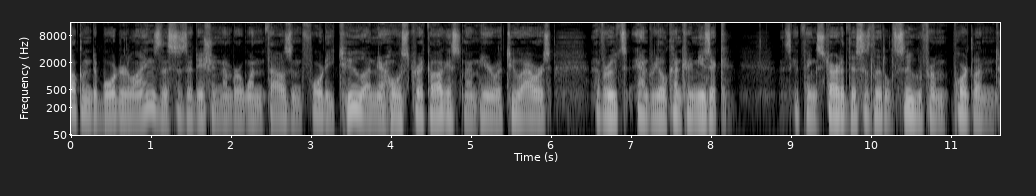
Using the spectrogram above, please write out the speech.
Welcome to Borderlines. This is edition number 1042. I'm your host, Rick August, and I'm here with two hours of roots and real country music. Let's get things started. This is Little Sue from Portland.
